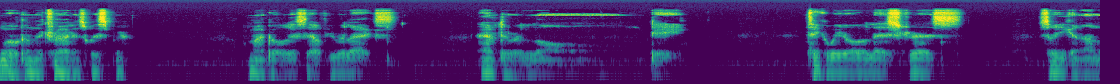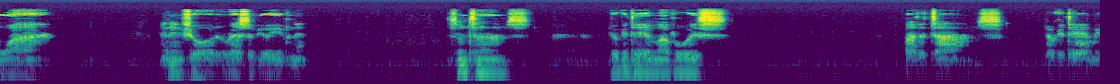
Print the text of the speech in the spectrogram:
Welcome to Trident's Whisper. My goal is to help you relax after a long day. Take away all that stress so you can unwind and enjoy the rest of your evening. Sometimes you'll get to hear my voice, other times you'll get to hear me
